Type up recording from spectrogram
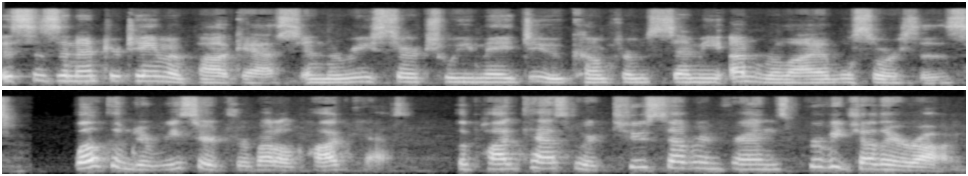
This is an entertainment podcast, and the research we may do come from semi-unreliable sources. Welcome to Research Rebuttal Podcast, the podcast where two stubborn friends prove each other wrong.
